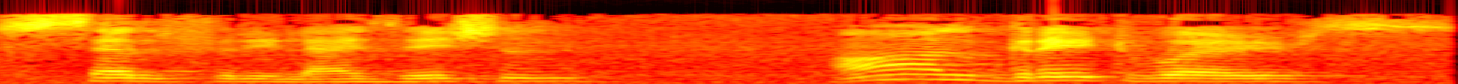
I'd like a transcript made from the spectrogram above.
self realization, all great words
